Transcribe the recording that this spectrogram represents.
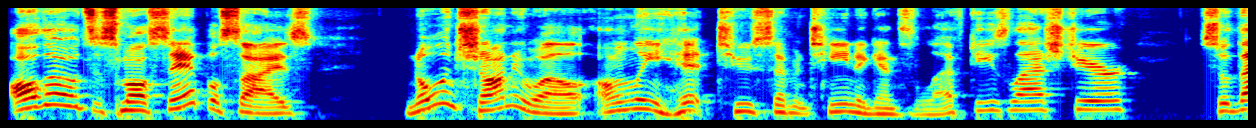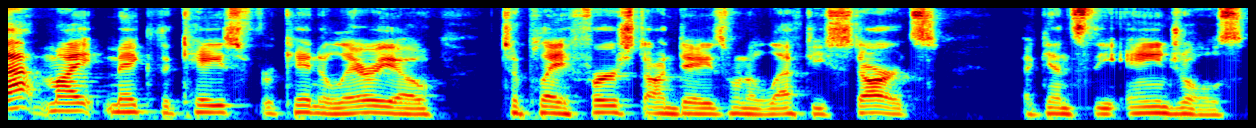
although it's a small sample size, Nolan Schanuel only hit 217 against lefties last year, so that might make the case for Candelario to play first on days when a lefty starts against the Angels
